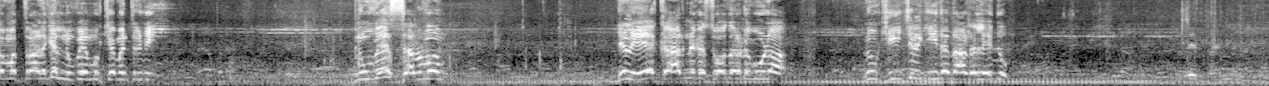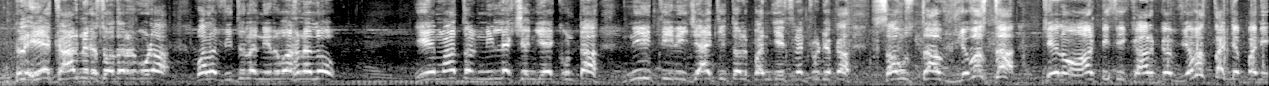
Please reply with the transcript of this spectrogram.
సంవత్సరాలకే నువ్వే ముఖ్యమంత్రివి. నువ్వే సర్వం. ఇలా ఏ కార్మిక సోదరుడు కూడా నువ్వు గీచిన గీత దాటలేదు. ఇలా ఏ కార్మిక సోదరుడు కూడా వాళ్ళ విధుల నిర్వహణలో ఏమాత్రం నిర్లక్ష్యం చేయకుండా నీతి నిజాయితీతో పనిచేసినటువంటి ఒక సంస్థ వ్యవస్థ కేవలం ఆర్టీసీ కార్మిక వ్యవస్థ అని చెప్పని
